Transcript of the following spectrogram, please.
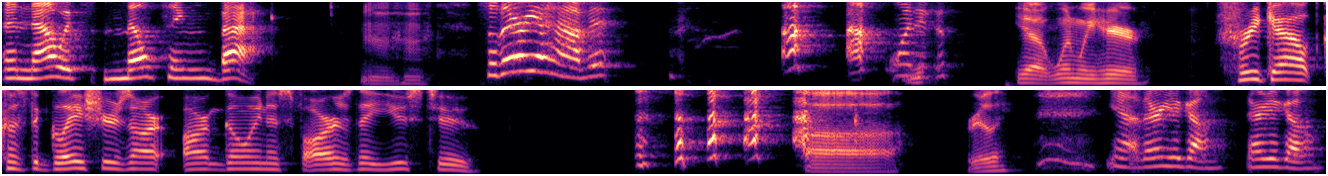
and now it's melting back. hmm So there you have it. Want to just Yeah, when we hear freak out because the glaciers aren't aren't going as far as they used to. uh, really? yeah, there you go. There you go.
